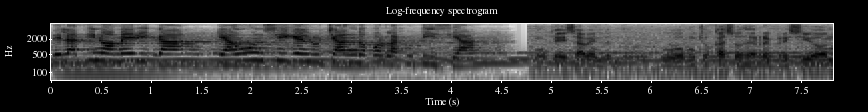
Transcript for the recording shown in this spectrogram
de Latinoamérica que aún siguen luchando por la justicia. Como ustedes saben, hubo muchos casos de represión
